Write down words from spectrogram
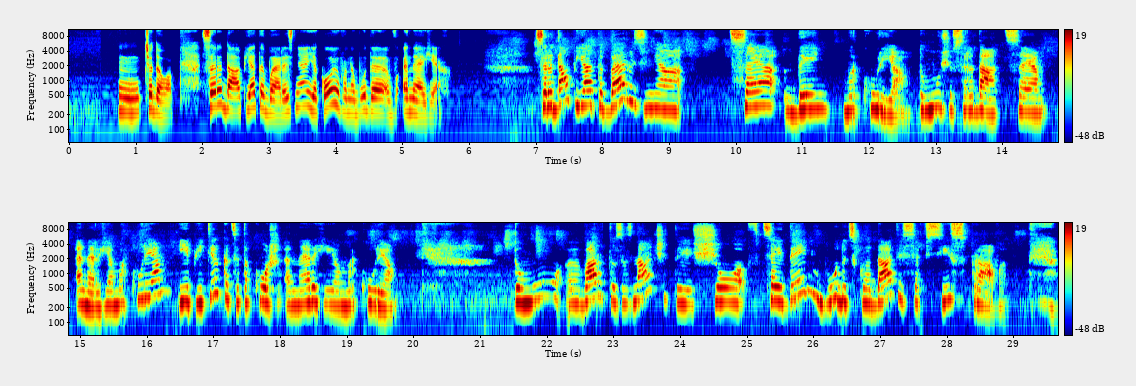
Чудово. Середа, 5 березня, якою вона буде в енергіях? Середа, 5 березня це день Меркурія, тому що середа це енергія Меркурія, і п'ятірка це також енергія Меркурія. Тому е, варто зазначити, що в цей день будуть складатися всі справи.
